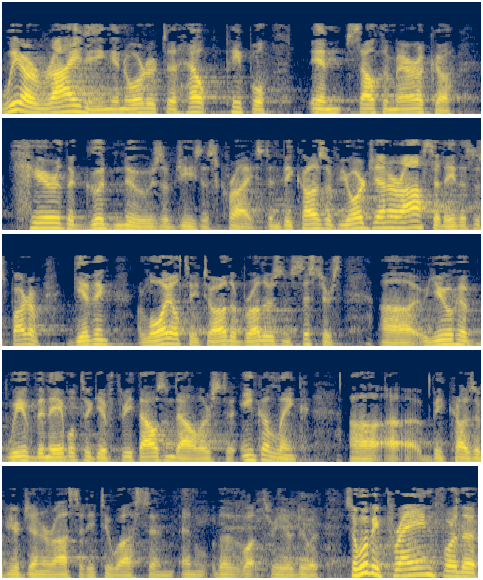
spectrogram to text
we are writing in order to help people in South America hear the good news of Jesus Christ. And because of your generosity, this is part of giving loyalty to other brothers and sisters. Uh, you have, we've been able to give $3,000 to Inca Link uh, uh, because of your generosity to us and, and the, what three are doing. So we'll be praying for the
